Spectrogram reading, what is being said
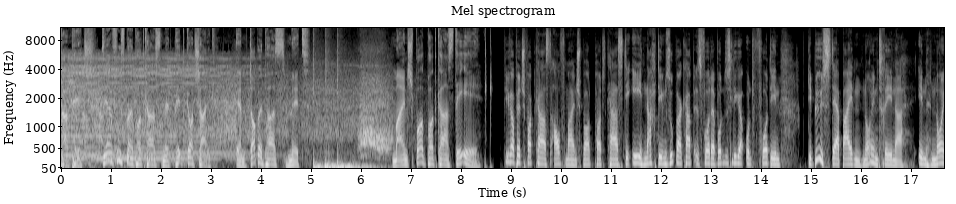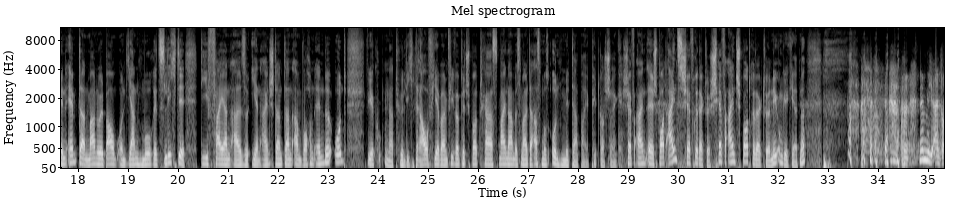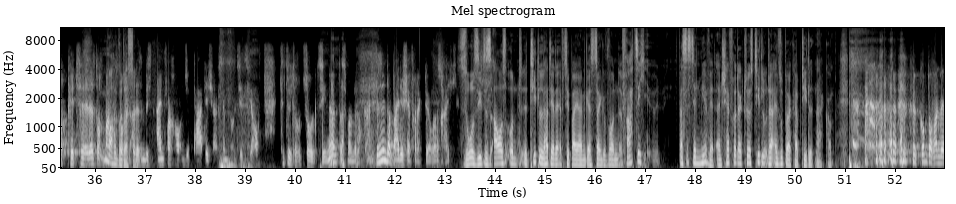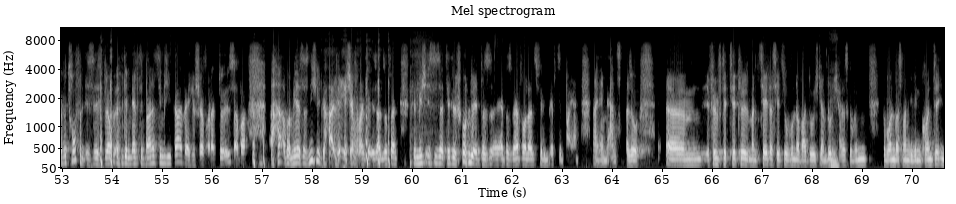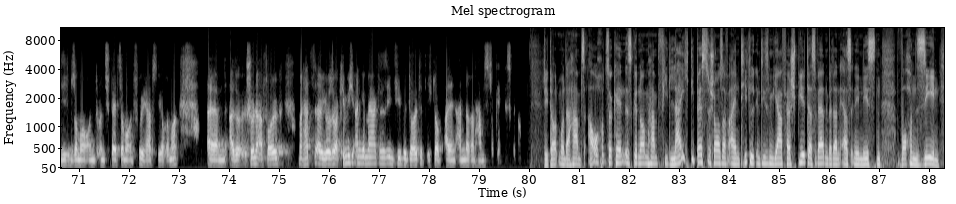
Fever Pitch, der Fußballpodcast mit Pit Gottschalk. Im Doppelpass mit meinsportpodcast.de. FIFA Pitch Podcast auf meinsportpodcast.de. Nach dem Supercup ist vor der Bundesliga und vor den Debüts der beiden neuen Trainer in neuen Ämtern. Manuel Baum und Jan Moritz Lichte, die feiern also ihren Einstand dann am Wochenende und wir gucken natürlich drauf hier beim Fever Pitch Podcast. Mein Name ist Malte Asmus und mit dabei Pit Gottschalk, Chef 1, äh, Sport 1 Chefredakteur, Chef 1 Sportredakteur, nee, umgekehrt, ne? Nimm mich einfach Pitt. Das doch, Machen wir das alles ein bisschen einfacher und sympathischer, als wenn wir uns jetzt hier auf Titel zurückziehen. Ne? Das wollen wir doch gar nicht. Wir sind doch beide Chefredakteure, das reicht. So sieht es aus und äh, Titel hat ja der FC Bayern gestern gewonnen. Fragt sich, was ist denn Mehrwert? Ein Chefredakteurstitel oder ein Supercup-Titel? Na komm. Kommt doch an, wer betroffen ist. Ich glaube, dem FC Bayern ist ziemlich egal, welcher Chefredakteur ist, aber, aber mir ist es nicht egal, welcher Chefredakteur ist. Insofern, für mich ist dieser Titel schon etwas, etwas wertvoller als für den FC Bayern. Nein, im Ernst. Also, ähm, fünfte Titel, man zählt das jetzt so wunderbar durch. Die haben wirklich mhm. alles gewonnen, gewonnen, was man gewinnen konnte in diesem Sommer und, und Spätsommer und Frühherbst, wie auch immer. Ähm, also schöner Erfolg. Man hat äh, Josua Kimmich angemerkt, dass es ihm viel bedeutet. Ich glaube, allen anderen haben es zur Kenntnis genommen. Die Dortmunder haben es auch zur Kenntnis genommen, haben vielleicht die beste Chance auf einen Titel in diesem Jahr verspielt. Das werden wir dann erst in den nächsten Wochen sehen.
